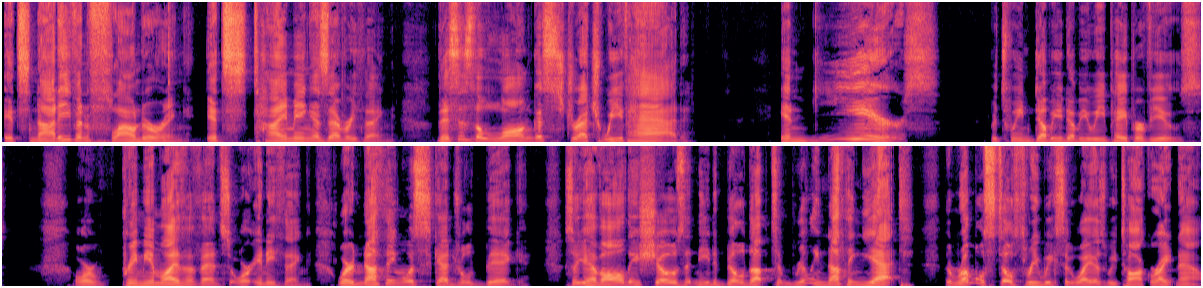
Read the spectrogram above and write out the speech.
It's not even floundering. It's timing is everything. This is the longest stretch we've had in years between WWE pay-per-views or premium live events or anything where nothing was scheduled big. So you have all these shows that need to build up to really nothing yet. The Rumble's still three weeks away as we talk right now.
